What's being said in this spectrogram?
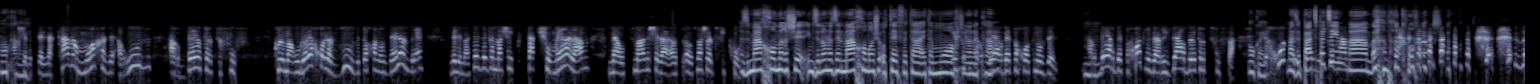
אוקיי. עכשיו, אצל נקר המוח הזה ארוז הרבה יותר צפוף. כלומר, הוא לא יכול לזוז בתוך הנוזל הזה, ולמעשה זה גם מה שקצת שומר עליו מהעוצמה של, העוצמה של הדפיקות. אז מה החומר, ש... אם זה לא נוזל, מה החומר שעוטף את, ה... את המוח יש של הנקר? הרבה הרבה פחות נוזל. הרבה הרבה פחות, וזו אריזה הרבה יותר צפופה. אוקיי. וחוץ מה, זה פצפצים? מה מה- מה קורה שם? זה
